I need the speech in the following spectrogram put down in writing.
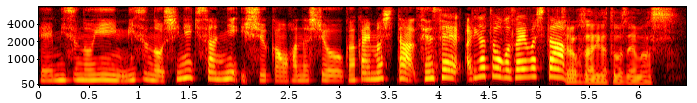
えー、水野委員、水野茂樹さんに一週間お話を伺いました。先生、ありがとうございました。こちらこそありがとうございます。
